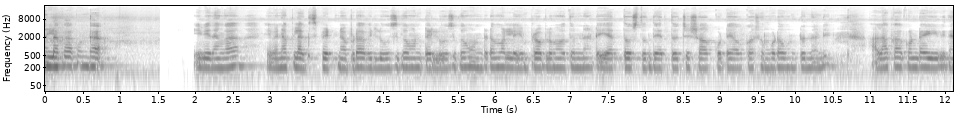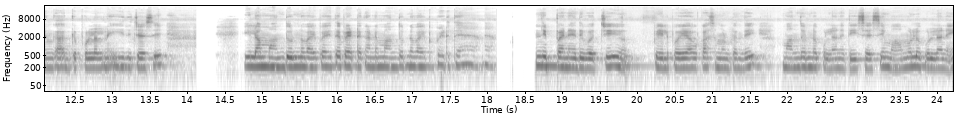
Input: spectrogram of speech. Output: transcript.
అలా కాకుండా. ఈ విధంగా ఏమైనా ప్లగ్స్ పెట్టినప్పుడు అవి లూజ్గా ఉంటాయి. లూజ్గా ఉండడం వల్ల ఏం ప్రాబ్లం అవుతుందంటే ఎర్త్ వస్తుంది. ఎర్త్ వచ్చి షాక్ కొట్టే అవకాశం కూడా ఉంటుందండి. అలా కాకుండా ఈ విధంగా అగ్గి పుల్లల్ని ఈరి చేసి ఇలా మందున్న వైపు అయితే పెట్టకండి. మందున్న వైపు పెడితే నిప్పు అనేది వచ్చి పేలిపోయే అవకాశం ఉంటుంది. మందున్న పుల్లని తీసేసి మామూలు పుల్లని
